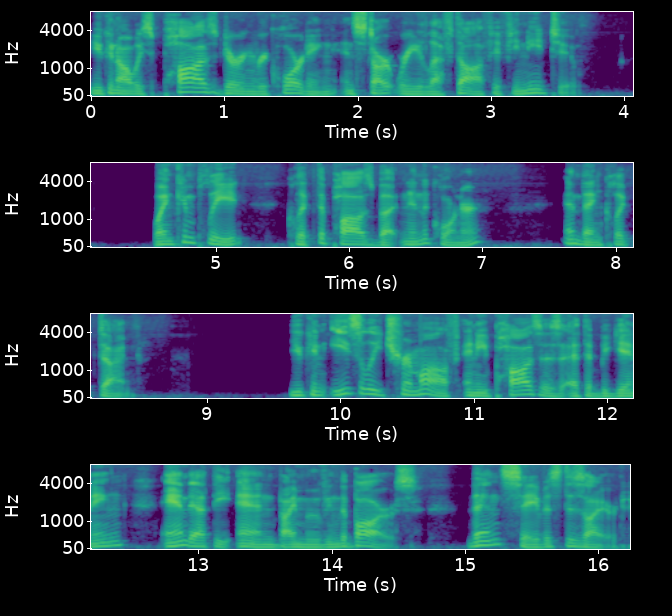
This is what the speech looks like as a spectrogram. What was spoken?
You can always pause during recording and start where you left off if you need to. When complete, click the pause button in the corner and then click Done you can easily trim off any pauses at the beginning and at the end by moving the bars, then save as desired.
